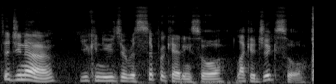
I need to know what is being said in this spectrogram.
Did you know you can use a reciprocating saw like a jigsaw?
